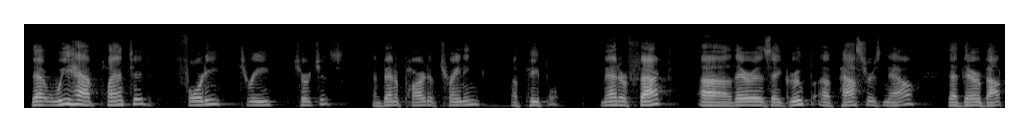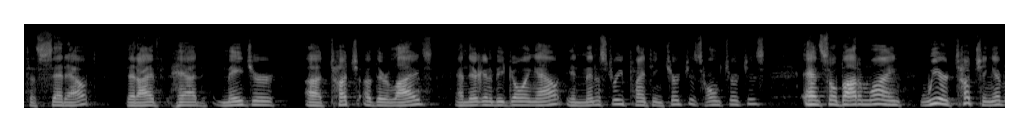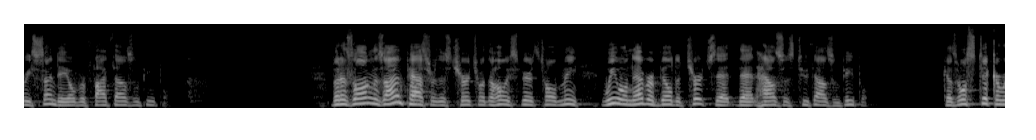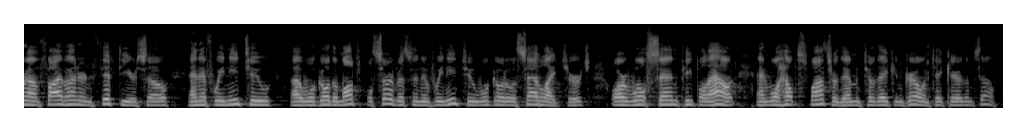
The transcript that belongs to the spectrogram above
that we have planted 43 churches and been a part of training of people? Matter of fact, uh, there is a group of pastors now that they're about to set out that I've had major uh, touch of their lives, and they're going to be going out in ministry, planting churches, home churches. And so, bottom line, we are touching every Sunday over 5,000 people. But as long as I'm pastor of this church, what the Holy Spirit's told me, we will never build a church that, that houses 2,000 people. Because we'll stick around 550 or so, and if we need to, uh, we'll go to multiple service, and if we need to, we'll go to a satellite church, or we'll send people out and we'll help sponsor them until they can grow and take care of themselves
